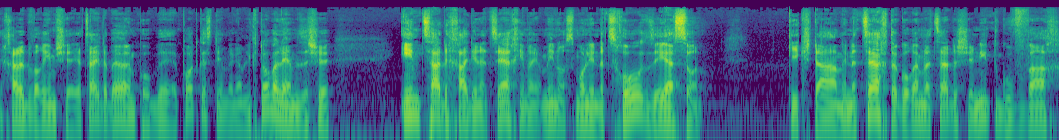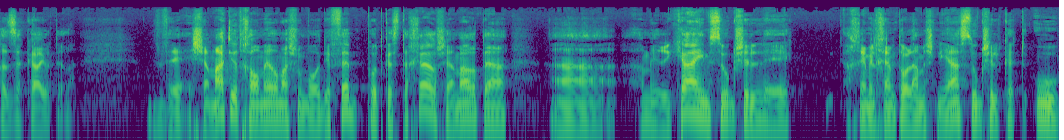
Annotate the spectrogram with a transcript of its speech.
אחד הדברים שיצא לי לדבר עליהם פה בפודקאסטים וגם לכתוב עליהם זה שאם צד אחד ינצח, אם הימין או השמאל ינצחו, זה יהיה אסון. כי כשאתה מנצח, אתה גורם לצד השני תגובה חזקה יותר. ושמעתי אותך אומר משהו מאוד יפה בפודקאסט אחר, שאמרת, האמריקאים סוג של אה, אחרי מלחמת העולם השנייה, סוג של קטעו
